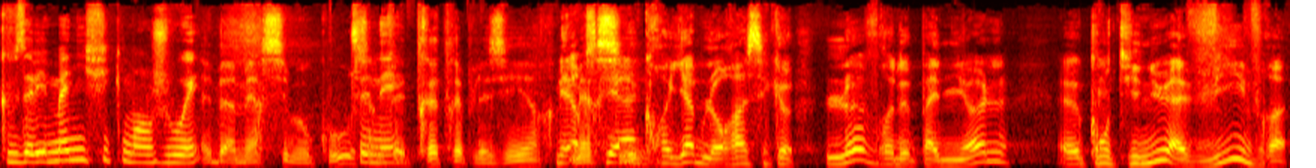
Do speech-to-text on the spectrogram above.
que vous avez magnifiquement joués. Eh ben, merci beaucoup, ça me fait très très plaisir. Mais alors, ce qui merci. est incroyable, Laura, c'est que l'œuvre de Pagnol euh, continue à vivre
